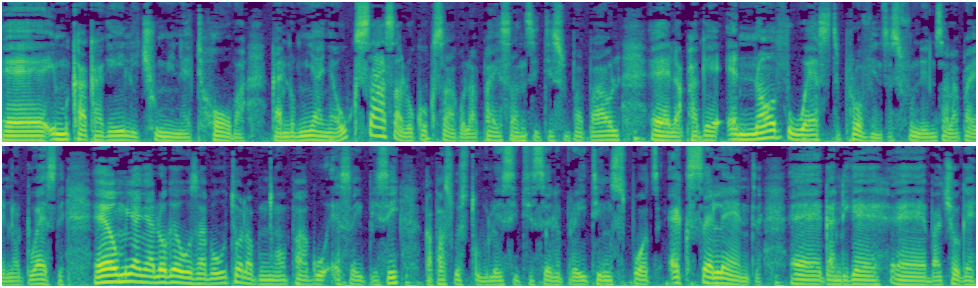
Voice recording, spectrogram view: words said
eh imkhakha ke ilichumi nethoba kanti umnyanya ukusasa lokho esikusako lapha eSun City Super Bowl eh lapha ke eNorthwest Province esifundeni salapha eNorthwest eh umnyanya lo ke uzabe uthola bunqopha ku SABC ngaphasi kwesicubulo esithi celebrating sports excellent eh kanti ke eh bacho ke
